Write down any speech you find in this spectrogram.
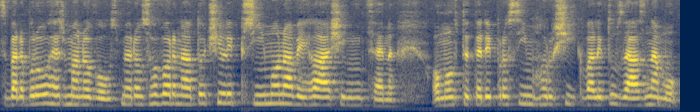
S Barbarou Heřmanovou jsme rozhovor natočili přímo na vyhlášení cen. Omluvte tedy prosím horší kvalitu záznamu.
